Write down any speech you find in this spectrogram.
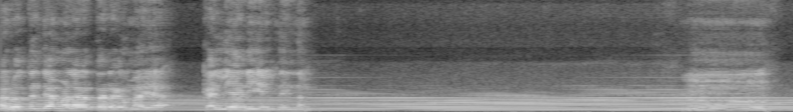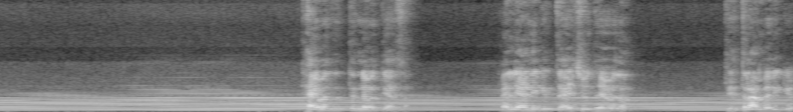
അറുപത്തഞ്ചാം മേളകത്തരകമായ കല്യാണിയിൽ നിന്നും ദൈവതത്തിന്റെ വ്യത്യാസം. കല്യാണിക്ക് തേച്ചു ദേവതം ചിത്രാംബരിക്ക്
